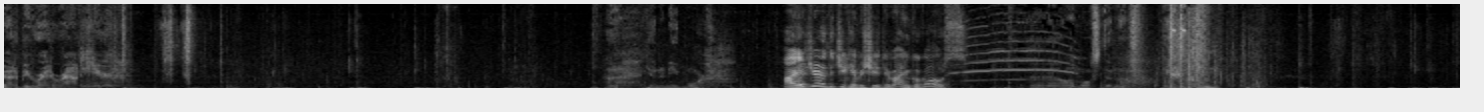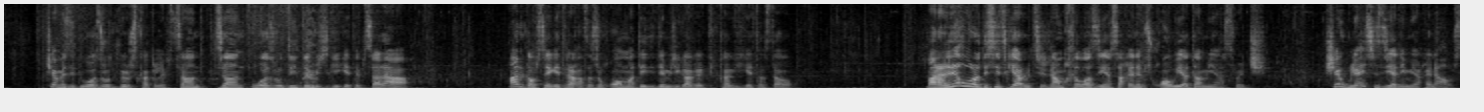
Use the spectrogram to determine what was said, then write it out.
Gotta be right around here. Uh, gonna need more. აი ეჯერადი ჭიქები შეიძლება იმ გოგოს. Uh, almost enough. ჩემს დიდ უაზროდ ბევრს კაკლებს. ძალიან ძალიან უაზროდ დიდ დემიჯს გიგეთებს არა? არ გავს ეგეთ რაღაცას, რომ ყოველმა დიდი დემიჯი გაგ- გაგიგეთოს და მაგრამ რეალურად ისიც კი არ ვიცი, რამ ხელაზიანს აყენებს ყვავი ადამიანს ვეჭი. შეუძლია ეს ზიანი მიაყენავს?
